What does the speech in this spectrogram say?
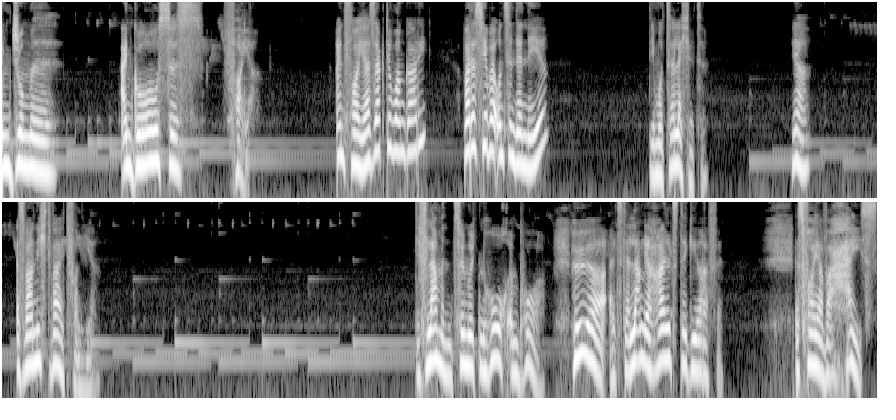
im Dschungel ein großes Feuer. Ein Feuer, sagte Wangari. War das hier bei uns in der Nähe? Die Mutter lächelte. Ja, es war nicht weit von hier. Die Flammen züngelten hoch empor, höher als der lange Hals der Giraffe. Das Feuer war heiß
